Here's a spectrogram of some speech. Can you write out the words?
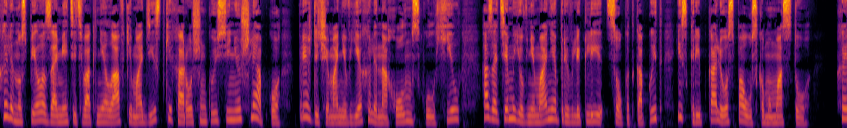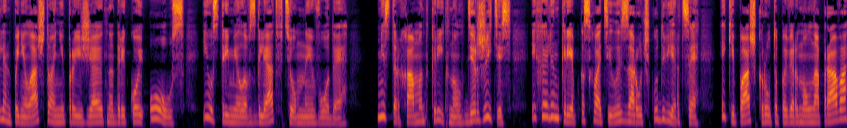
Хелен успела заметить в окне лавки модистки хорошенькую синюю шляпку, прежде чем они въехали на холм Скул-Хилл, а затем ее внимание привлекли цокот копыт и скрип колес по узкому мосту. Хелен поняла, что они проезжают над рекой Оус, и устремила взгляд в темные воды. Мистер Хаммонд крикнул «Держитесь!», и Хелен крепко схватилась за ручку дверцы. Экипаж круто повернул направо,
